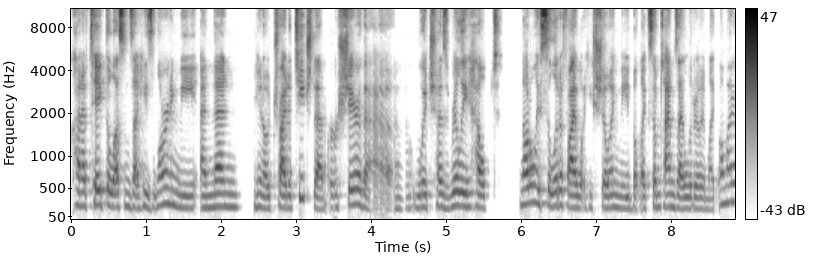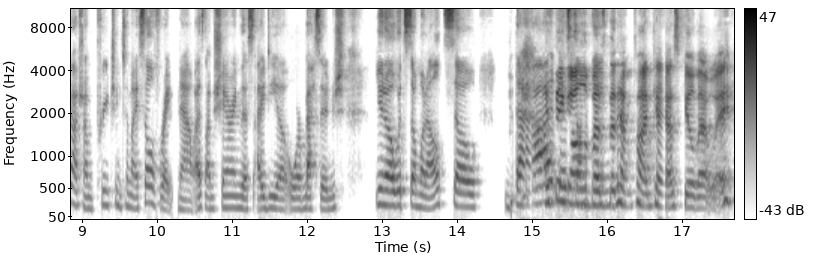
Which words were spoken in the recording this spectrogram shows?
kind of take the lessons that he's learning me and then, you know, try to teach them or share them, which has really helped not only solidify what he's showing me, but like sometimes I literally am like, oh my gosh, I'm preaching to myself right now as I'm sharing this idea or message, you know, with someone else. So that I think all of us that have podcasts feel that way.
